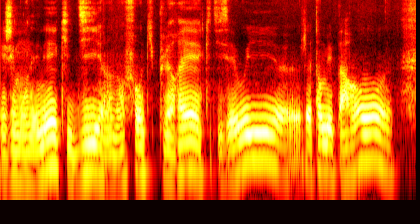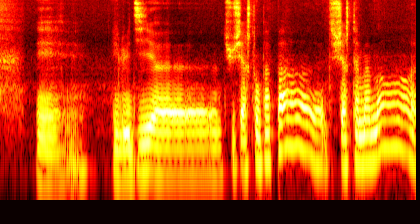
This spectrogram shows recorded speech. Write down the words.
Et j'ai mon aîné qui dit à un enfant qui pleurait, qui disait oui, euh, j'attends mes parents. Et il lui dit tu cherches ton papa, tu cherches ta maman,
